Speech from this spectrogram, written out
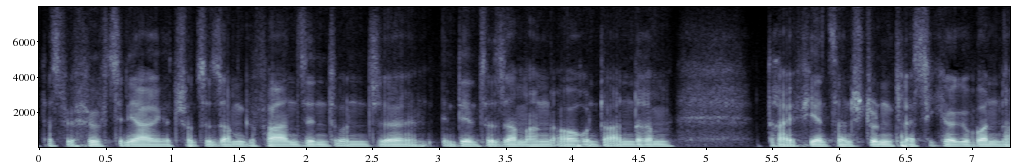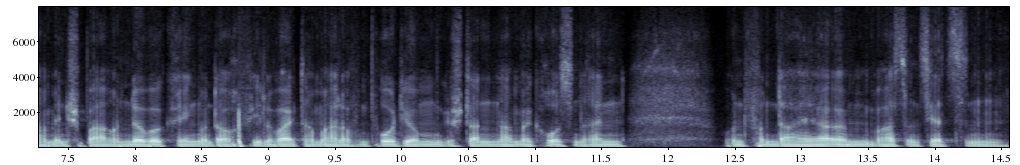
dass wir 15 Jahre jetzt schon zusammen gefahren sind und äh, in dem Zusammenhang auch unter anderem drei 24-Stunden-Klassiker gewonnen haben in Spa und Nürburgring und auch viele weitere Mal auf dem Podium gestanden haben bei großen Rennen. Und von daher ähm, war es uns jetzt ein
